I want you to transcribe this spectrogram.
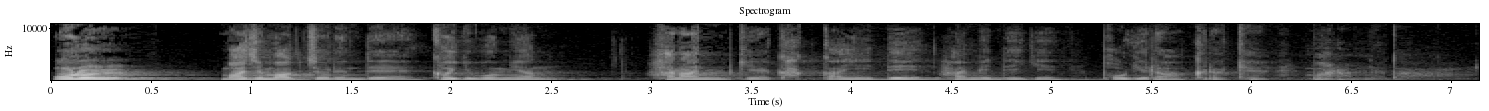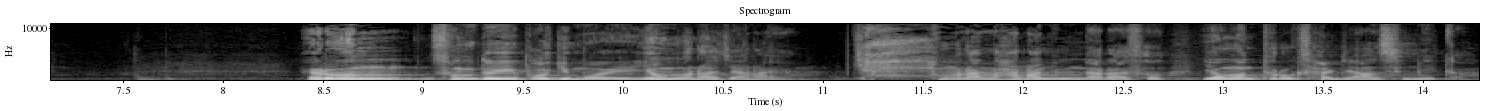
오늘 마지막 절인데 거기 보면 하나님께 가까이 내 함이 내게 복이라 그렇게 말합니다. 여러분 성도의 복이 뭐예요? 영원하잖아요. 영원한 하나님 나라에서 영원토록 살지 않습니까?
